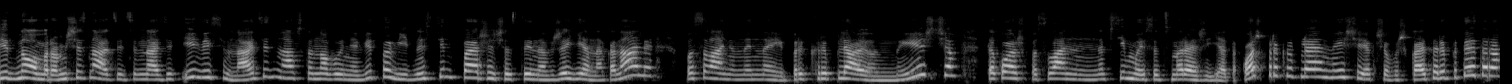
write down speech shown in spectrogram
під номером 16, 17 і 18 на встановлення відповідності. Перша частина вже є на каналі. Посилання на неї прикріпляю нижче. Також посилання на всі мої соцмережі я також прикріпляю нижче. Якщо ви шукаєте репетитора,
